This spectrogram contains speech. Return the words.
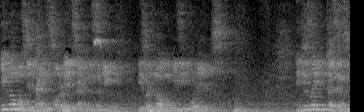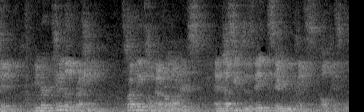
even though most of your parents already expected this of you, these were no easy four years. It feels like just yesterday, we were timid little freshmen, struggling to open up our lockers and adjusting to this big, scary new place called high school.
